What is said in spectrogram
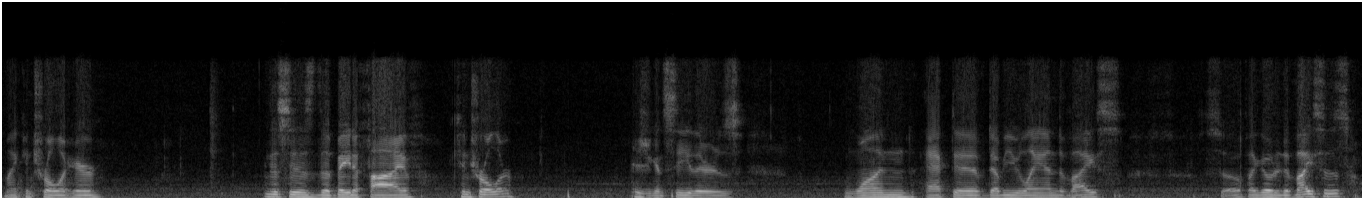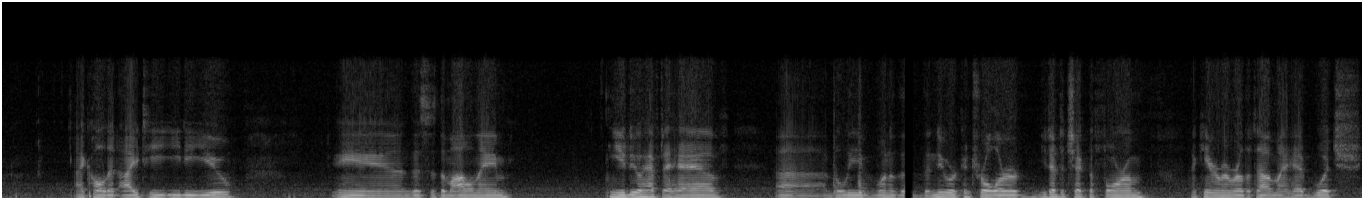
my controller here. This is the Beta 5 controller. As you can see, there's one active WLAN device. So if I go to devices, I called it ITEDU and this is the model name. You do have to have uh, I believe one of the, the newer controller. You'd have to check the forum. I can't remember off the top of my head which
